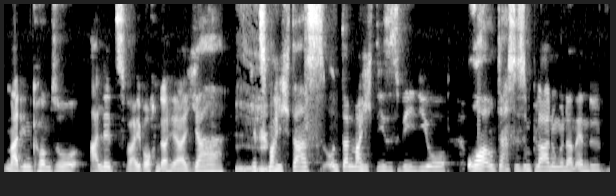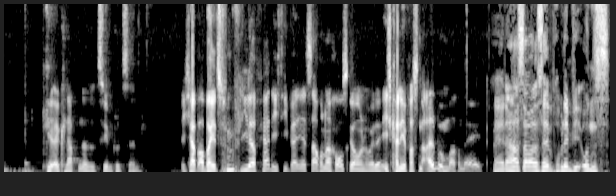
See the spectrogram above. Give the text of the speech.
Martin kommt so alle zwei Wochen daher, ja, jetzt mache ich das und dann mache ich dieses Video. Oh, und das ist in Planung und am Ende k- klappen also 10%. Ich habe aber jetzt fünf Lieder fertig. Die werden jetzt nach und nach rausgehauen, Leute. Ich kann hier fast ein Album machen, ey. Äh, dann hast du aber dasselbe Problem wie uns.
